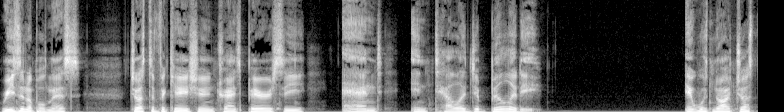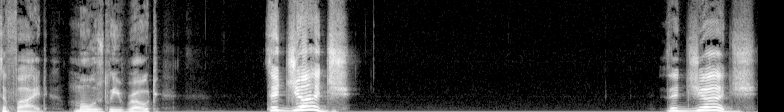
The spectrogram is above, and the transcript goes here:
reasonableness, justification, transparency, and intelligibility. It was not justified, Mosley wrote. The judge the judge.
